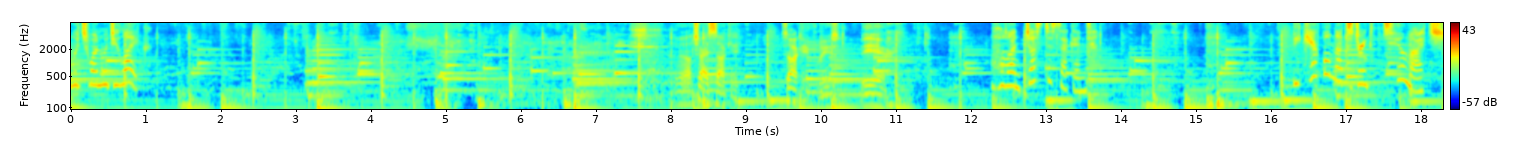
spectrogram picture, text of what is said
Which one would you like? I'll try sake. Sake, please. Beer. Hold on just a second. Be careful not to drink too much.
